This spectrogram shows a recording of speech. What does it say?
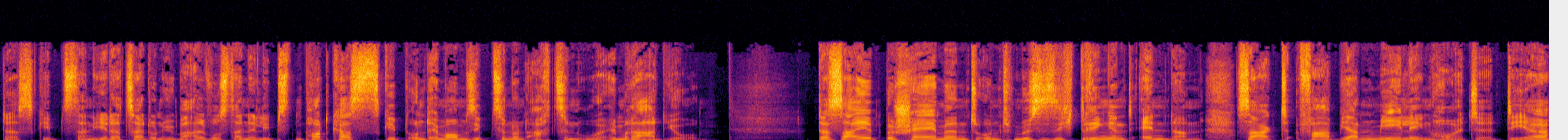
Das gibt's dann jederzeit und überall, wo es deine liebsten Podcasts gibt und immer um 17 und 18 Uhr im Radio. Das sei beschämend und müsse sich dringend ändern, sagt Fabian Mehling heute. Der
